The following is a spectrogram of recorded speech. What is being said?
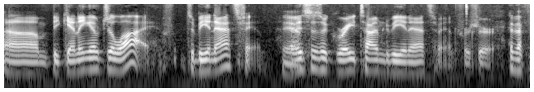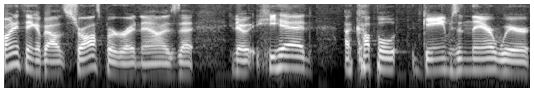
um, beginning of July to be a Nats fan. Yeah. This is a great time to be a Nats fan for sure. And the funny thing about Strasburg right now is that you know he had a couple games in there where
